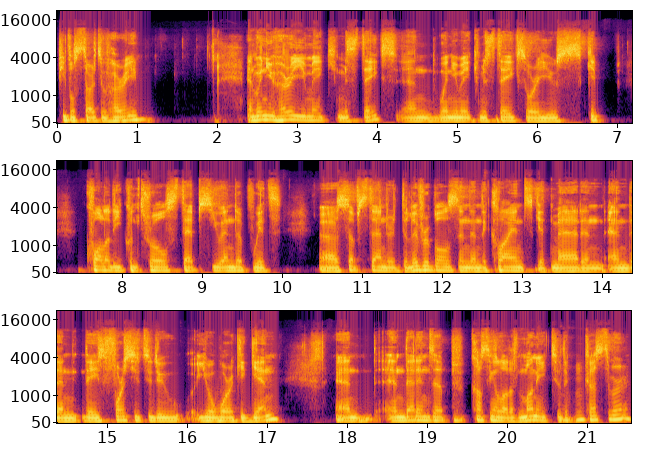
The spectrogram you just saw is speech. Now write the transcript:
people start to hurry and when you hurry you make mistakes and when you make mistakes or you skip quality control steps, you end up with uh, substandard deliverables, and then the clients get mad, and and then they force you to do your work again, and and that ends up costing a lot of money to the mm-hmm. customer,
